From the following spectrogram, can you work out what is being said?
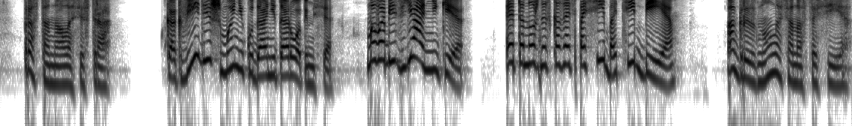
— простонала сестра. «Как видишь, мы никуда не торопимся. Мы в обезьяннике!» «Это нужно сказать спасибо тебе», — огрызнулась Анастасия.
